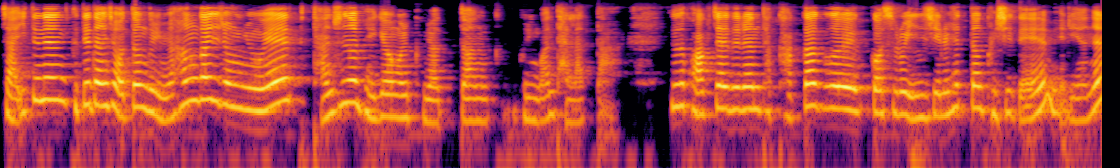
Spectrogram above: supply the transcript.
자, 이때는 그때 당시 어떤 그림이면 한 가지 종류의 단순한 배경을 그렸던 그 그림과는 달랐다. 그래서 과학자들은 다 각각의 것으로 인식을 했던 그 시대에 메리아는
